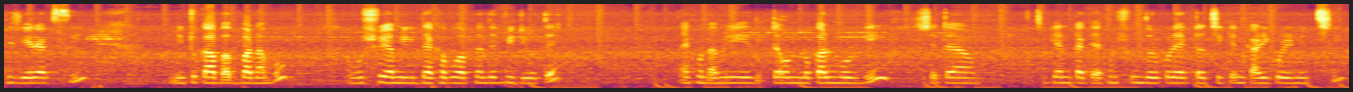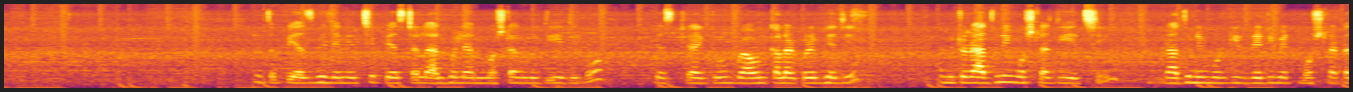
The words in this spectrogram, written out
ভিজিয়ে রাখছি। আমি একটু কাবাব বানাবো। অবশ্যই আমি দেখাবো আপনাদের ভিডিওতে। এখন আমি একটা লোকাল মুরগি, সেটা চিকেনটাকে এখন সুন্দর করে একটা চিকেন কারি করে নিচ্ছি। তো পেঁয়াজ ভেজে নিচ্ছি। পেঁয়াজটা লাল হলে আমি মশলাগুলো দিয়ে দিব। পেঁয়াজটা একটু ব্রাউন কালার করে ভেজে। আমি একটু রাঁধুনি মশলা দিয়েছি। রাঁধুনি মুরগির রেডিমেড মশলাটা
